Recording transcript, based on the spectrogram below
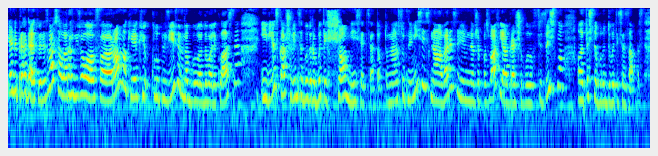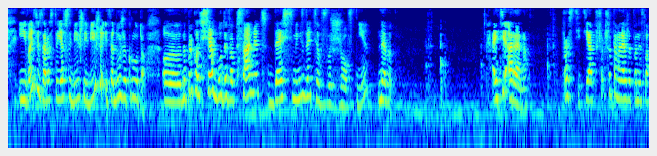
Я не пригадаю, як він називався, але організовував Рома QA клуб Львів, і воно було доволі класне. І він сказав, що він це буде робити щомісяця. Тобто на наступний місяць, на вересень він мене вже позвав. Я вряд чи буду фізично, але точно буду дивитися запис. І івентів зараз стає все більше і більше, і це дуже круто. Е, наприклад, ще буде веб-саміт десь, мені здається, в жовтні. Не в- IT Арена. Простіть, я що, що там мене вже понесло.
